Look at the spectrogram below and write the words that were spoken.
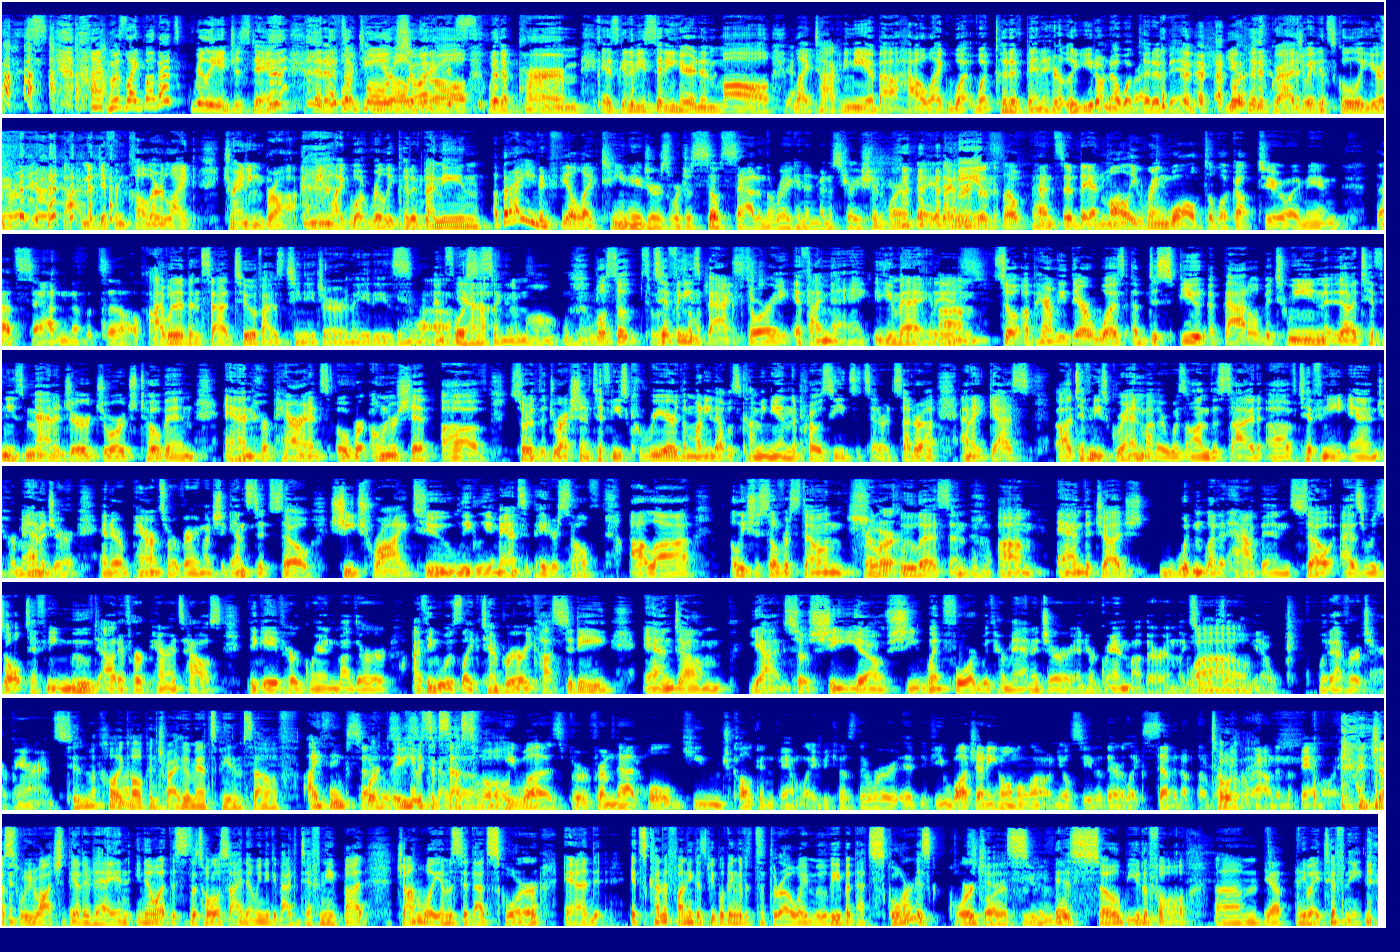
I was like, well, that's really interesting that a 14 year old girl with a perm is going to be sitting here in a mall, Yeah. like talking to me about how, like, what, what could have been. in her, like, you don't know what could have been. You could have graduated school a year earlier, gotten a different color, like, training bra. I mean, like, what really could have been. I mean, uh, But I even feel like teenagers were just so sad in the Reagan administration, weren't they? They I were mean- just so pensive. They had Molly Ringwald to look up to. I mean, that's sad in of itself. I would have been sad too if I was a teenager in the 80s. yeah. and forced Yeah. to sing in a mall. Mhm. Well, so Tiffany's So much angst. backstory, if I may. You may. Um, so apparently there was a dispute, a battle between uh, Tiffany's manager George Tobin and her parents over ownership of sort of the direction of Tiffany's career, the money that was coming in, the proceeds, et cetera, et cetera. And I guess uh, Tiffany's grandmother was on the side of Tiffany and her manager, and her parents were very much against it. So she tried to legally emancipate herself, a la Alicia Silverstone Sure. from Clueless, and Mhm. um, and the judge wouldn't let it happen. So as a result, Tiffany moved out of her parents' house. They gave her grandmother, I think it was like temporary custody, and um, yeah, and so she, you know, she went forward with her manager and her grandmother, and like sort of Wow. you know, whatever to her parents. Didn't Macaulay Wow. Culkin try to emancipate himself? I think so. Or maybe he was think so. successful. He was from that whole huge Culkin family because there were. If, you watch any Home Alone, you'll see that there are like seven of them Totally. running around in the family. I just rewatched it the other day, and you know what? This is a total side note. We need to get back to Tiffany, but John Williams did that score, and it's kind of funny because people think of it's a throwaway movie, but that score is gorgeous. Score is. It is so beautiful. Um, yep. Anyway, Tiffany.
